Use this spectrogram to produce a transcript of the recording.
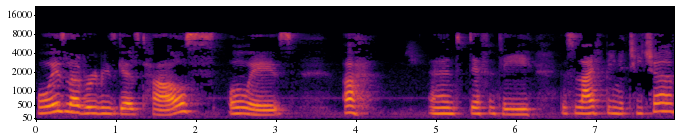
Always love Rumi's guest house. Always. Ah, and definitely this life being a teacher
